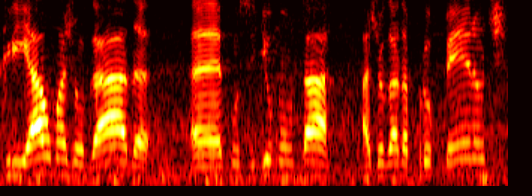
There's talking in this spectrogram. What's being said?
criar uma jogada, é, conseguiu montar a jogada pro pênalti.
